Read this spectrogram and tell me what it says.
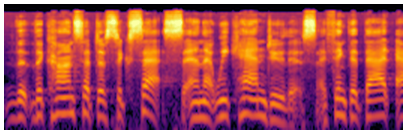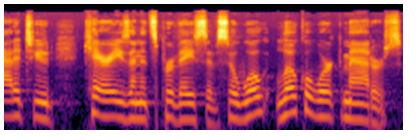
the, the concept of success and that we can do this. I think that that attitude carries and it's pervasive. So wo- local work matters.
